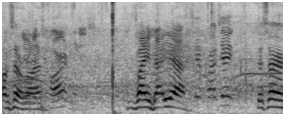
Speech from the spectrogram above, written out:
I'm sorry, Ryan. Right, that, yeah. Yes, sir.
